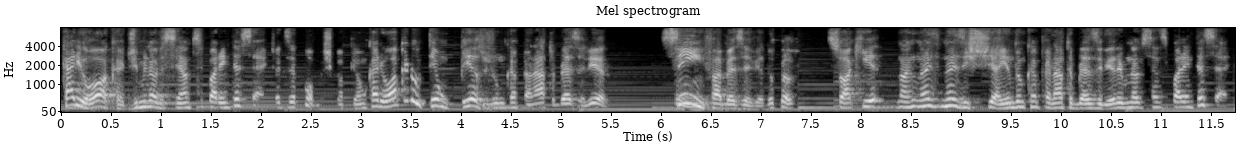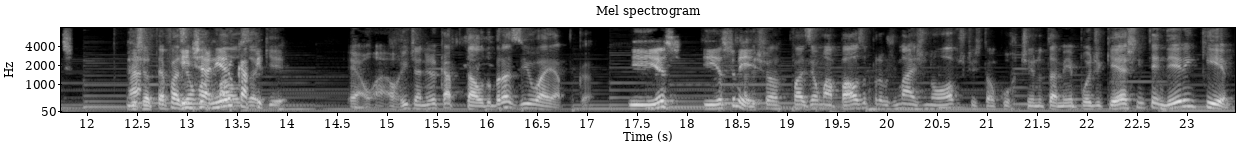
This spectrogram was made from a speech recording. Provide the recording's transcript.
carioca de 1947. Vai dizer, pô, mas campeão carioca não tem um peso de um campeonato brasileiro? Sim, Sim Fábio Azevedo. Só que não, não existia ainda um campeonato brasileiro em 1947. Deixa eu até fazer Rio uma Janeiro, pausa aqui. É, o Rio de Janeiro capital do Brasil à época. Isso, isso mesmo. Deixa eu fazer uma pausa para os mais novos que estão curtindo também o podcast entenderem que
